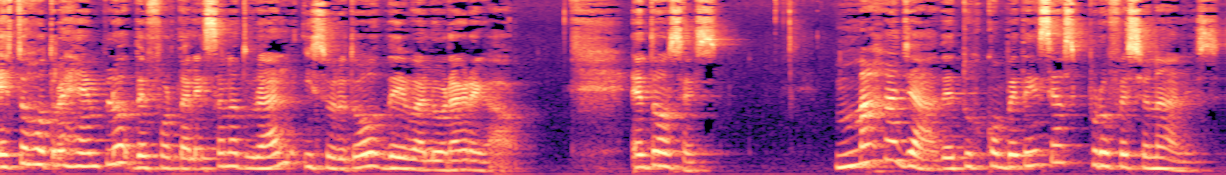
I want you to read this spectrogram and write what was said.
Esto es otro ejemplo de fortaleza natural y sobre todo de valor agregado. Entonces, más allá de tus competencias profesionales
